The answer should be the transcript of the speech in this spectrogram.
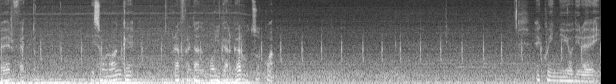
Perfetto. Mi sono anche raffreddato un po' il gargarozzo qua. E quindi io direi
